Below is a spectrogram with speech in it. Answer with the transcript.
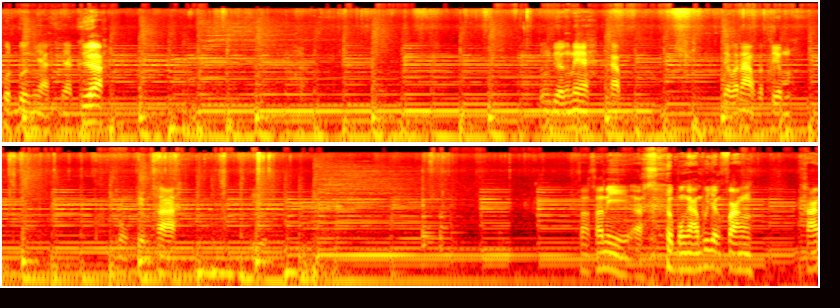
ก้นบึ้งหยาหยาเกลือตรงเดืองเนี่ยครับแต่ว่าน้ำก็เต็มตรงเต็มทาท่านี่อะบงงามผู้ยังฟังทาง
